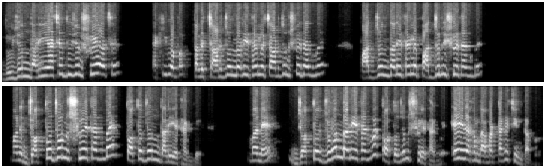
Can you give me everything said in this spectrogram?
দুইজন দাঁড়িয়ে আছে দুজন শুয়ে আছে। একই ব্যাপার। তাহলে চারজন দাঁড়িয়ে থাকলে চারজন শুয়ে থাকবে। পাঁচজন দাঁড়িয়ে থাকলে পাঁচজনই শুয়ে থাকবে। মানে যতজন শুয়ে থাকবে, ততজন দাঁড়িয়ে থাকবে। মানে যতজন দাঁড়িয়ে থাকবে, ততজন শুয়ে থাকবে। এই রকম ব্যাপারটাকে চিন্তা করো।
